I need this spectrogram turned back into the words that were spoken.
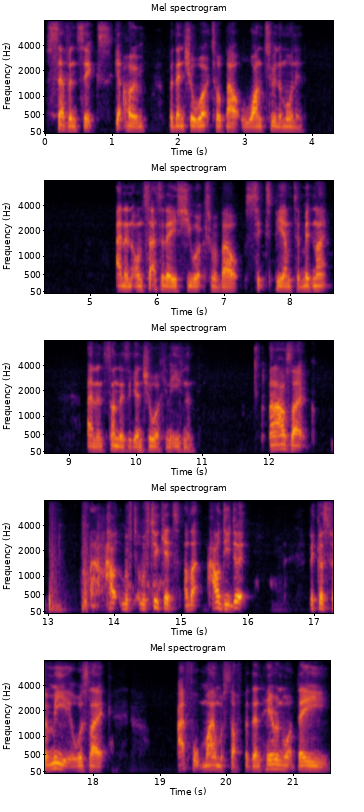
seven, six, get home, but then she'll work till about one, two in the morning. And then on Saturdays, she works from about 6 p.m. to midnight. And then Sundays again, she'll work in the evening. And I was like, how with, with two kids, I was like, how do you do it? Because for me, it was like, I thought mine was tough, but then hearing what they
